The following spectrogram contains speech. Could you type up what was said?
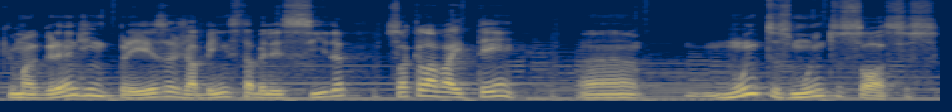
que uma grande empresa já bem estabelecida, só que ela vai ter uh, muitos, muitos sócios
